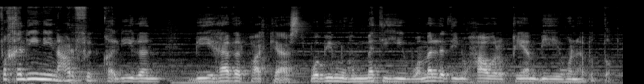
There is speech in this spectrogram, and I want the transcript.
فخليني نعرفك قليلا بهذا البودكاست وبمهمته وما الذي نحاول القيام به هنا بالضبط.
